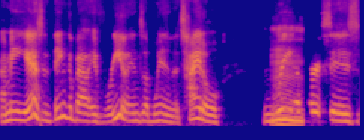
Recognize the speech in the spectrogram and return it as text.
I mean, yes, and think about if Rhea ends up winning the title, Rhea mm. versus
